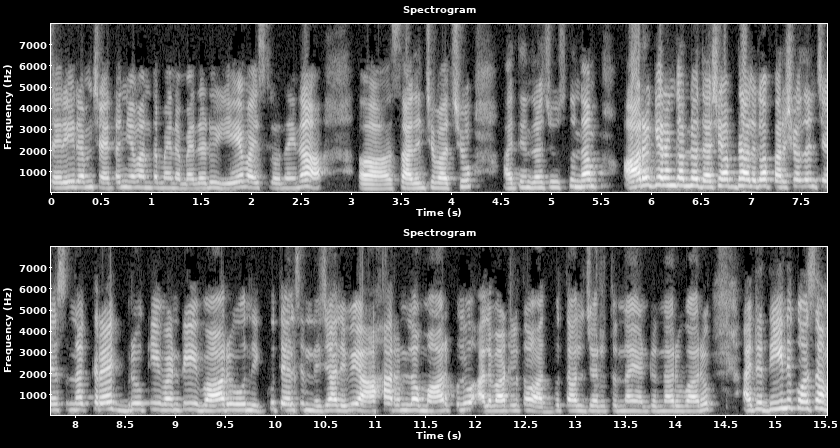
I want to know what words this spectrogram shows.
శరీరం చైతన్యవంతమైన మెదడు ఏ వయసులోనైనా సాధించవచ్చు. అయితే ఇందులో చూసుకుందాం. ఆరోగ్య రంగంలో దశాబ్దాలుగా పరిశోధన చేస్తున్న క్రేక్ బ్రూకీ వంటి వారు నిక్కు తెలిసిన నిజాలు ఇవి. ఆహారంలో మార్పులు అలవాట్లతో అద్భుతాలు జరుగుతున్నాయి అంటున్నారు వారు. అయితే దీనికోసం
